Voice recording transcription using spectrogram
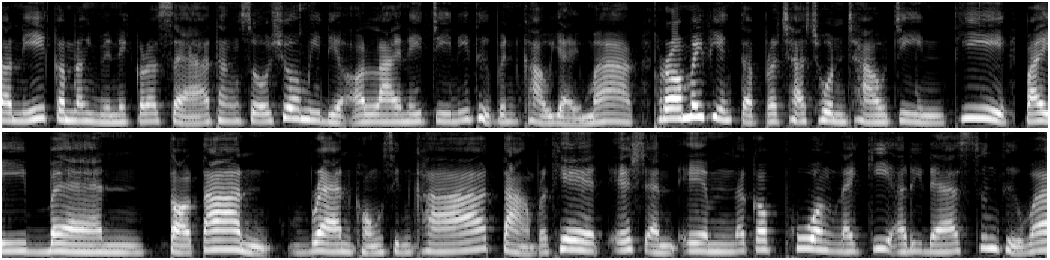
ตอนนี้กำลังอยู่ในกระแสทางโซเชียลมีเดียออนไลน์ในจีนนี่ถือเป็นข่าวใหญ่มาก เพราะไม่เพียงแต่ประชาชนชาวจีนที่ไปแบนต่อต้านแบรนด์ของสินค้าต่างประเทศ H&M แล้วก็พ่วง Nike Adidas ซึ่งถือว่า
